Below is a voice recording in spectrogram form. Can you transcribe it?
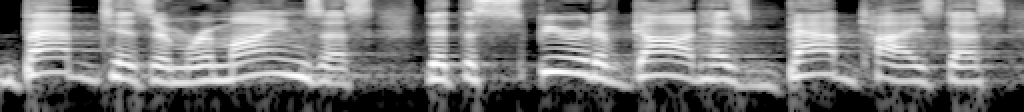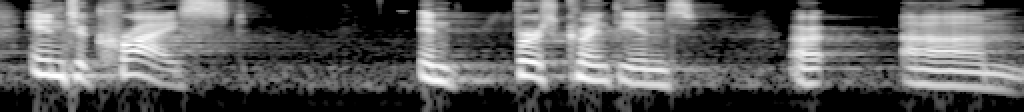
Baptism reminds us that the Spirit of God has baptized us into Christ. In 1 Corinthians uh, um,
